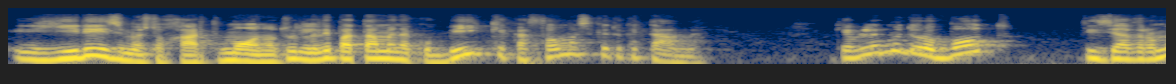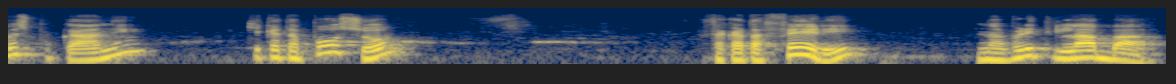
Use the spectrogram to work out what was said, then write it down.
γυρίζει με στο χάρτη μόνο του, δηλαδή πατάμε ένα κουμπί και καθόμαστε και το κοιτάμε. Και βλέπουμε το ρομπότ, τις διαδρομές που κάνει και κατά πόσο θα καταφέρει να βρει τη λάμπα,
